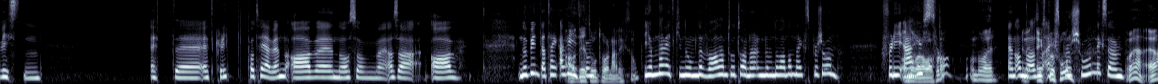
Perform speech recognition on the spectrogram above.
viste han et, eh, et klipp på TV-en av eh, noe som Altså av Nå begynte jeg å tenke jeg vet de ikke to om, tårna, liksom? ja, men jeg vet ikke om det var de to tårnene, eller om det var en annen eksplosjon. Fordi jeg husker? Om det var en annen en sånn eksplosjon? eksplosjon, liksom. Oh, ja, ja.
